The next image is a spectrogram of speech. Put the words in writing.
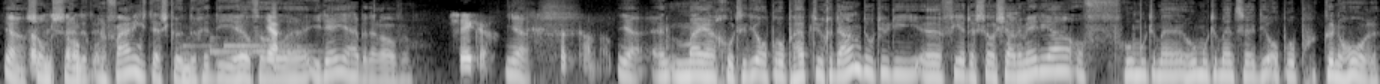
Ja, dat soms zijn het ervaringsdeskundigen die heel veel ja. uh, ideeën hebben daarover. Zeker, ja. dat kan ook. Ja, en, maar ja, goed, die oproep hebt u gedaan. Doet u die uh, via de sociale media of hoe moeten, men, hoe moeten mensen die oproep kunnen horen?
